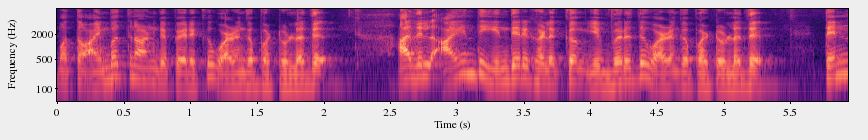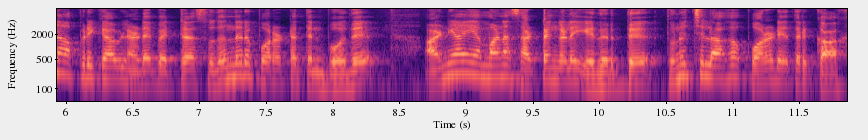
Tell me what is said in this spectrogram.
மொத்தம் ஐம்பத்தி நான்கு பேருக்கு வழங்கப்பட்டுள்ளது. அதில் ஐந்து இந்தியர்களுக்கும் இவ்விருது வழங்கப்பட்டுள்ளது. தென்னாப்பிரிக்காவில் நடைபெற்ற சுதந்திர போராட்டத்தின் போது அநியாயமான சட்டங்களை எதிர்த்து துணிச்சலாக போராடியதற்காக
